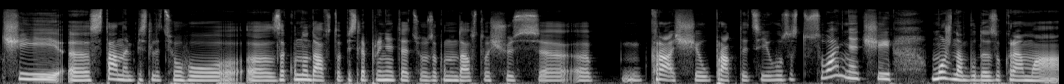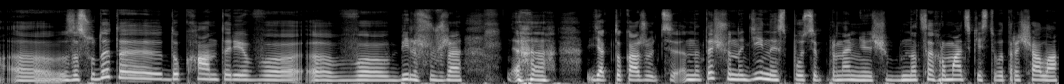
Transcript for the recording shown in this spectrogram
чи е, стане після цього е, законодавства, після прийняття цього законодавства щось е, краще у практиці його застосування, чи можна буде, зокрема, е, засудити докхантерів е, в більш вже, як то кажуть, не те, що надійний спосіб, принаймні, щоб на це громадськість витрачала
